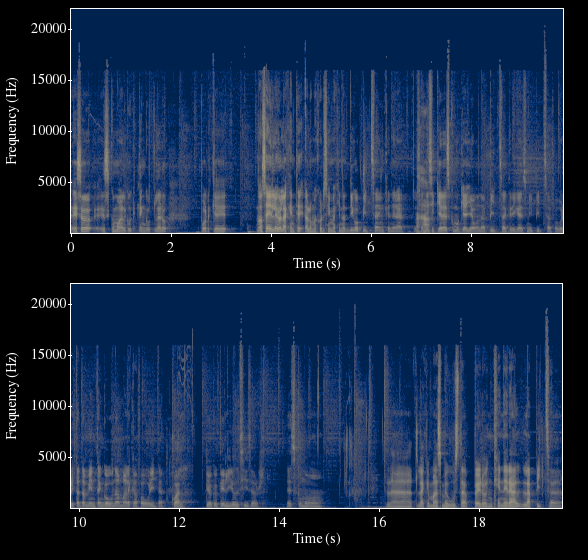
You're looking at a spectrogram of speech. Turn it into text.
eso es como algo que tengo claro porque, no sé, luego la gente a lo mejor se imagina, digo pizza en general, o sea, Ajá. ni siquiera es como que haya una pizza que diga es mi pizza favorita, también tengo una marca favorita, ¿Cuál? yo creo que Little Caesars es como la, la que más me gusta, pero en general la pizza...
